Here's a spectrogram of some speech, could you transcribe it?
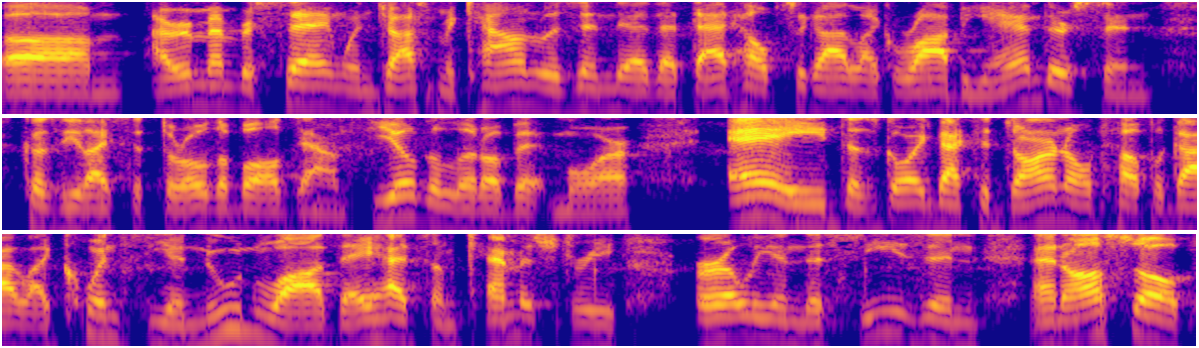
Um, I remember saying when Josh McCown was in there that that helps a guy like Robbie Anderson because he likes to throw the ball downfield a little bit more. A does going back to Darnold help a guy like Quincy Enunwa? They had some chemistry early in the season, and also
